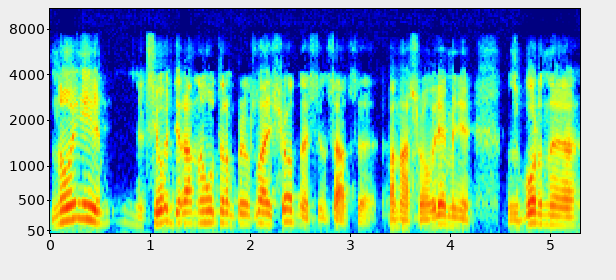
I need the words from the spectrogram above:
Ну и сегодня рано утром произошла еще одна сенсация по нашему времени. Сборная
